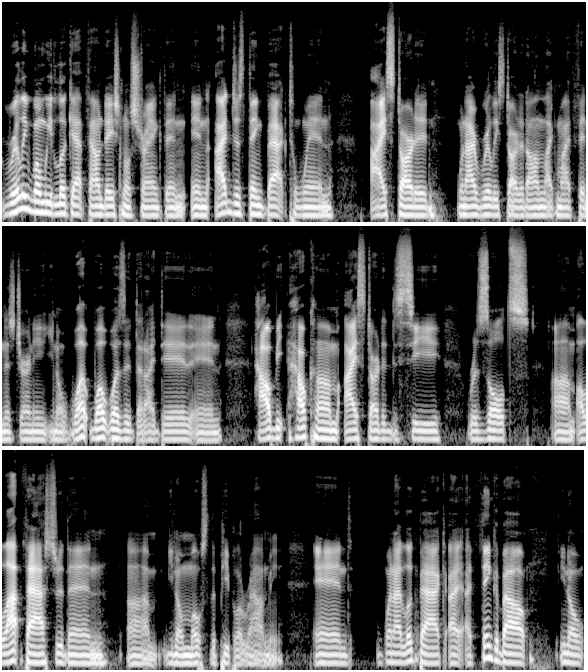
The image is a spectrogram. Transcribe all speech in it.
really, when we look at foundational strength, and and I just think back to when I started when I really started on like my fitness journey. You know what what was it that I did and how be how come I started to see results um, a lot faster than um, you know most of the people around me. And when I look back, I, I think about you know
